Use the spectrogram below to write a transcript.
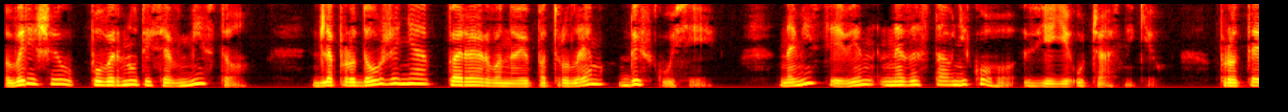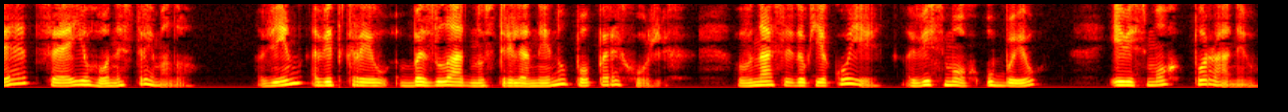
вирішив повернутися в місто для продовження перерваної патрулем дискусії. На місці він не застав нікого з її учасників, проте це його не стримало. Він відкрив безладну стрілянину по перехожих, внаслідок якої вісьмох убив і вісьмох поранив,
